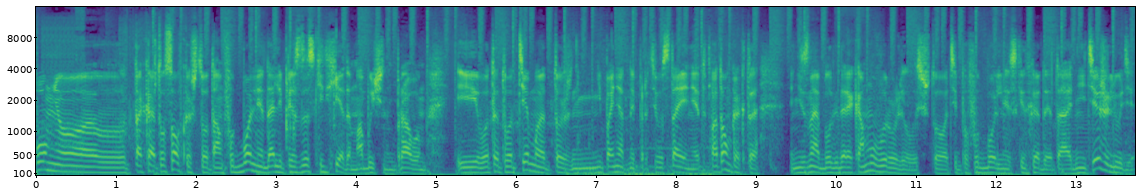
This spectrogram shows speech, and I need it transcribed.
помню, такая тусовка, что там футбольные дали пизды скинхедам, обычным, правым. И вот эта вот тема тоже непонятное противостояние. Это потом как-то, не знаю, благодаря кому вырулилось, что типа футбольные скинхеды это одни и те же люди,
